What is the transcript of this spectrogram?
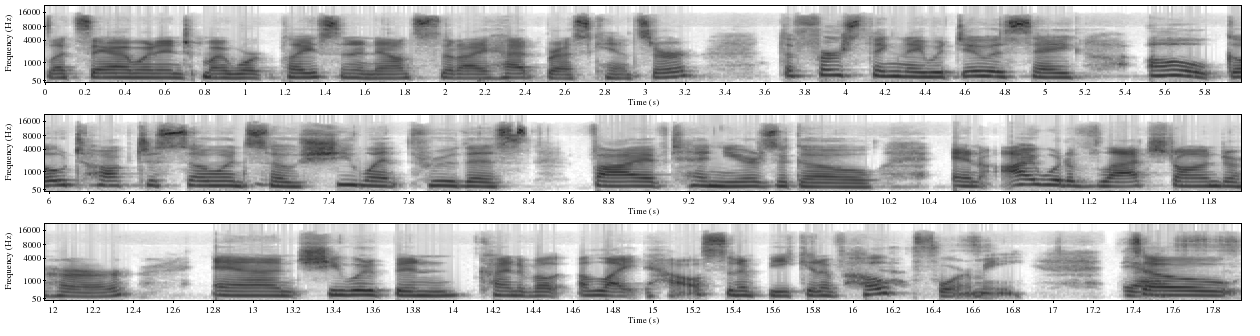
let's say I went into my workplace and announced that I had breast cancer, the first thing they would do is say, Oh, go talk to so and so. She went through this five, ten years ago. And I would have latched onto her and she would have been kind of a, a lighthouse and a beacon of hope yes. for me. Yes. So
